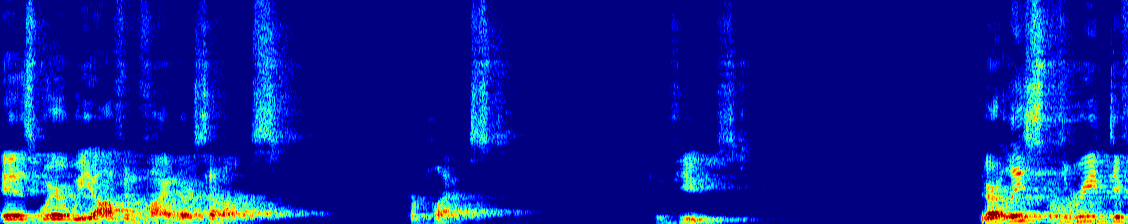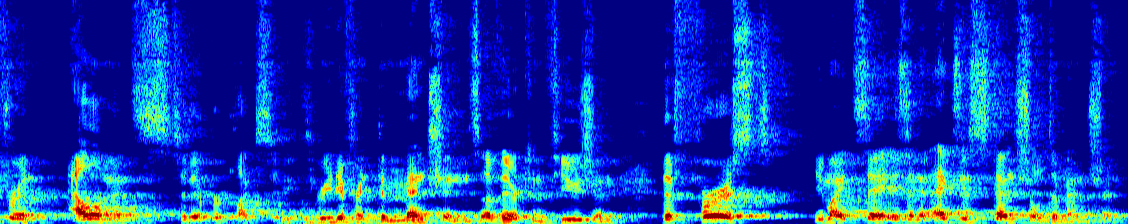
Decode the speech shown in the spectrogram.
is where we often find ourselves perplexed, confused. There are at least three different elements to their perplexity, three different dimensions of their confusion. The first, you might say, is an existential dimension.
